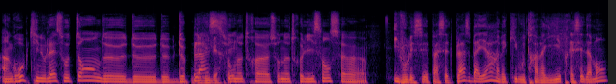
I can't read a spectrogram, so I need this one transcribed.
un groupe qui nous laisse autant de, de, de, de place liberté. sur notre, sur notre licence. Il vous laissait pas cette place, Bayard, avec qui vous travailliez précédemment?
